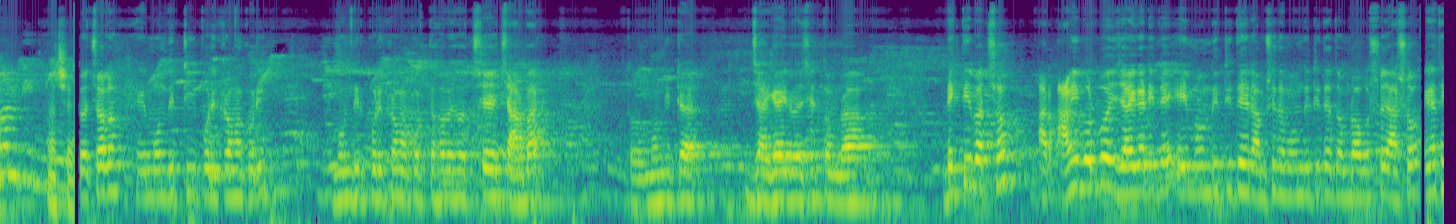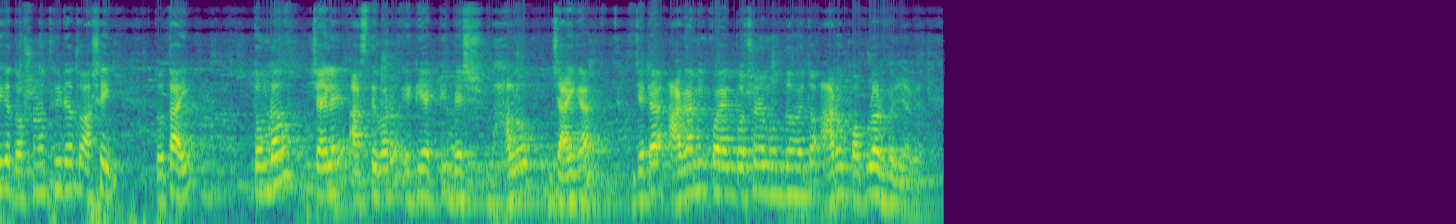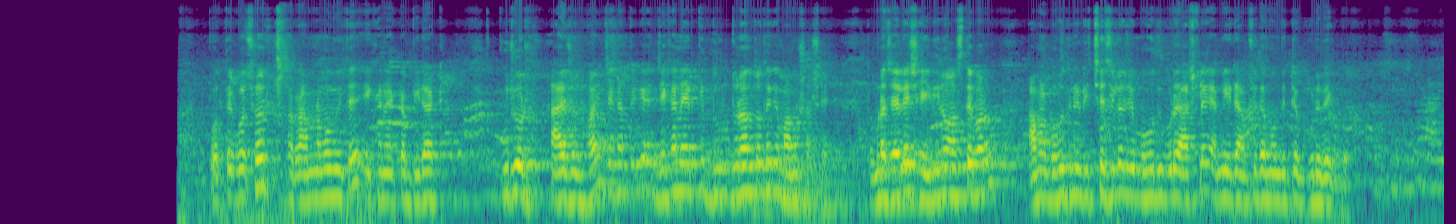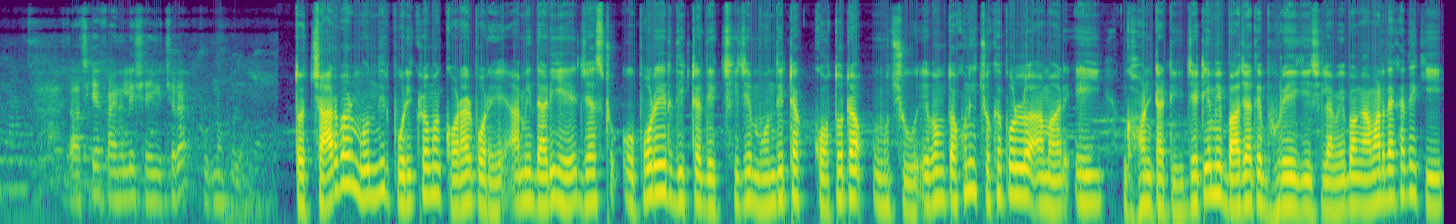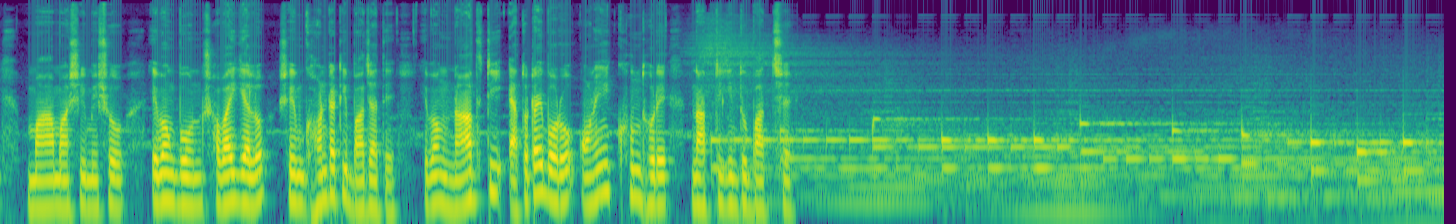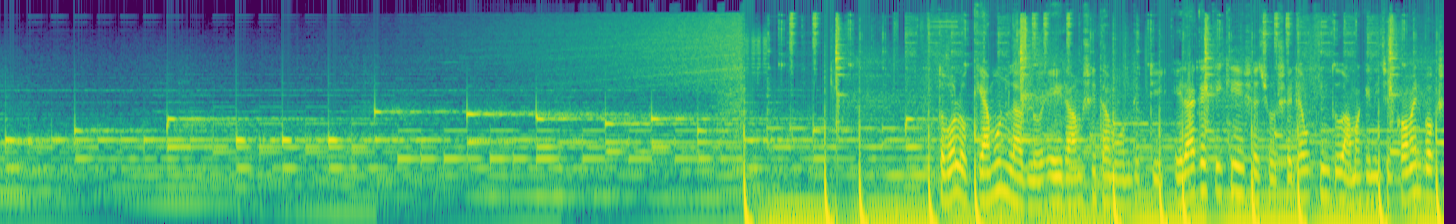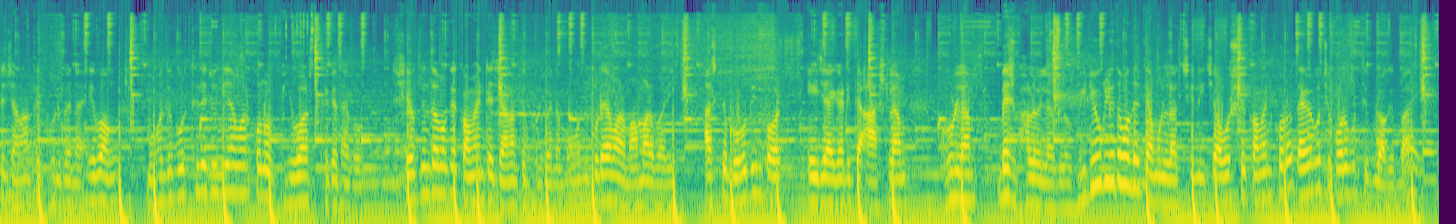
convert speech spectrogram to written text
আচ্ছা। তো চলো এই মন্দিরটি পরিক্রমা করি। মন্দির পরিক্রমা করতে হবে হচ্ছে চারবার। তো মন্দিরটা জায়গায় রয়েছে তোমরা দেখতেই পাচ্ছ। আর আমি বলব এই জায়গাটিতে এই মন্দিরটিতে রামসীতা মন্দিরটিতে তোমরা অবশ্যই আসো। জায়গা থেকে দর্শনার্থীরা তো আসেই। তো তাই তোমরাও চাইলে আসতে পারো। এটি একটি বেশ ভালো জায়গা যেটা আগামী কয়েক বছরের মধ্যে হয়তো আরও পপুলার হয়ে যাবে। প্রত্যেক বছর রামনবমীতে এখানে একটা বিরাট পুজোর আয়োজন হয়, যেখান থেকে, যেখানে আর কি দূর দূরান্ত থেকে মানুষ আসে। তোমরা চাইলে সেই দিনও আসতে পারো। আমার বহুদিনের ইচ্ছে ছিল যে বহুদূপুরে আসলে আমি এই রামসীতা মন্দিরটা ঘুরে দেখব। আজকে ফাইনালি সেই ইচ্ছেটা পূর্ণ হলো। তো চারবার মন্দির পরিক্রমা করার পরে আমি দাঁড়িয়ে জাস্ট ওপরের দিকটা দেখছি যে মন্দিরটা কতটা উঁচু এবং তখনই চোখে পড়ল আমার এই ঘন্টাটি, যেটি আমি বাজাতে ভুলেই গিয়েছিলাম এবং আমার দেখাতে কি মা, মাসি মেশো এবং বোন সবাই গেল সেই ঘন্টাটি বাজাতে এবং নাদটি এতটাই বড় অনেকক্ষণ ধরে নাদটি কিন্তু বাজছে। তো বলো, কেমন লাগল এই রামসীতা মন্দিরটি? এর আগে কে কে এসেছ সেটাও কিন্তু আমাকে নিচে কমেন্ট বক্সে জানাতে ভুলবে না এবং মহদীপুর থেকে যদি আমার কোনো ভিউয়ার্স থেকে থাকো, সেও কিন্তু আমাকে কমেন্টে জানাতে ভুলবে না। মহদিপুরে আমার মামার বাড়ি। আজকে বহুদিন পর এই জায়গাটিতে আসলাম, ঘুরলাম, বেশ ভালোই লাগল। ভিডিওগুলি তোমাদের কেমন লাগছে? নিচে অবশ্যই কমেন্ট করো। দেখা করছি পরবর্তী ব্লগে বাই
